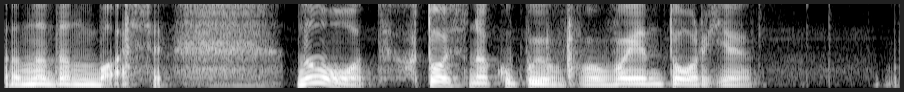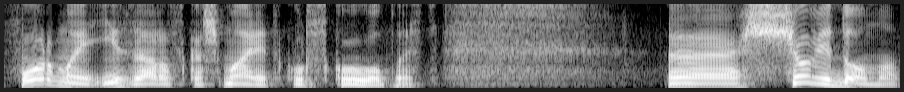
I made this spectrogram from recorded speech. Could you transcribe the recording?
на Донбасі. Ну от, хтось накупив в воєнторгі форми і зараз кошмарить Курську область. Е, що відомо?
